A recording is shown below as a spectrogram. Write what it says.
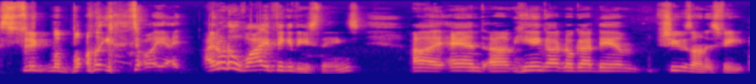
Sigma balls. I, I don't know why I think of these things. Uh, and um, he ain't got no goddamn shoes on his feet.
